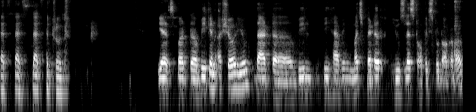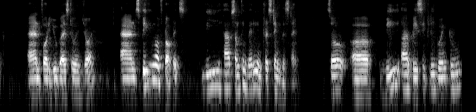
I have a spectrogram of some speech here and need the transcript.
That's that's that's the truth. Yes, but uh, we can assure you that uh, we'll be having much better useless topics to talk about and for you guys to enjoy. And speaking of topics, we have something very interesting this time. So, uh, we are basically going to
